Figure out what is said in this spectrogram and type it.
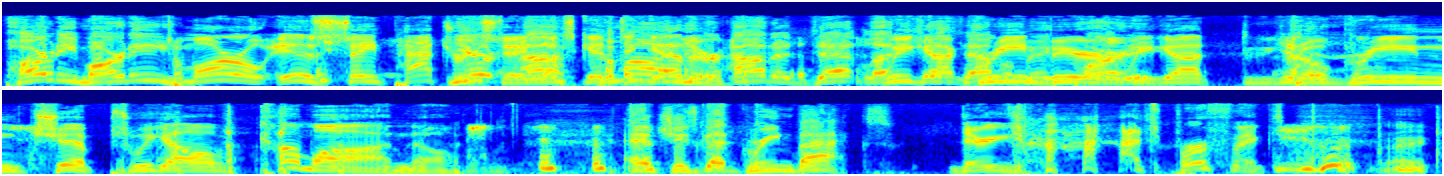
party, Marty. Tomorrow is St. Patrick's Day. out- Let's get come on, together. you're out of debt. Let's we got just have a green big beer. party. We got you know green chips. We got all. Come on, no. and she's got greenbacks. There you. Go. That's perfect.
